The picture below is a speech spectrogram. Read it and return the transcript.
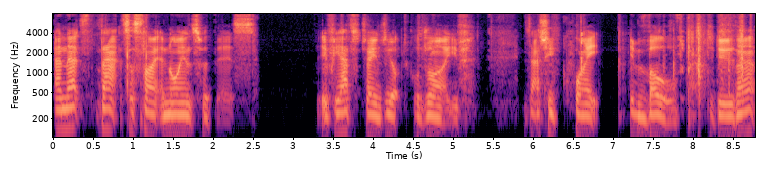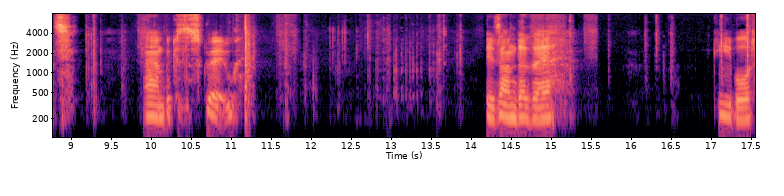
And that's that's a slight annoyance with this. If you have to change the optical drive, it's actually quite involved to do that. Um, because the screw is under the keyboard.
